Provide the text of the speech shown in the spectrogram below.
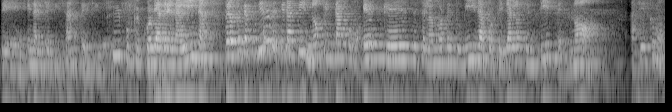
de energetizantes y de, Sí, porque y cual- de adrenalina, pero que se pudiera decir así, no pintar como es que ese es el amor de tu vida porque ya lo sentiste, no, así es como,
